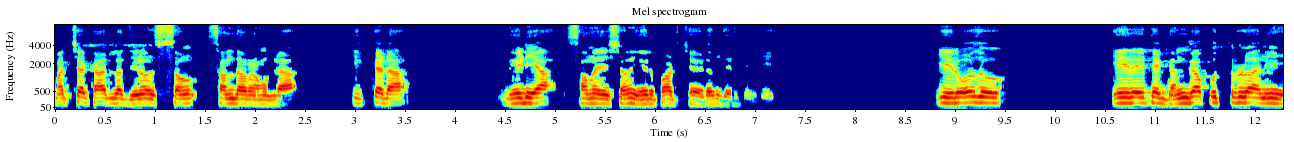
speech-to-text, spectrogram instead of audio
మత్స్యకారుల దినోత్సవం సందర్భంగా ఇక్కడ మీడియా సమావేశం ఏర్పాటు చేయడం జరిగింది. ఈరోజు ఏదైతే గంగాపుత్రులు అని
